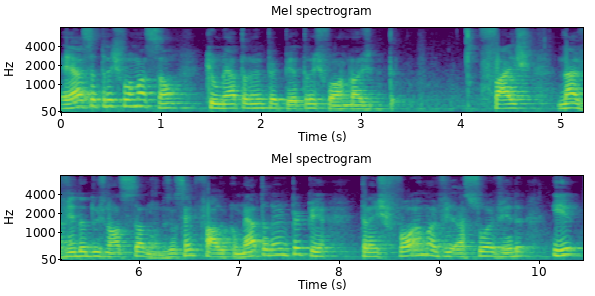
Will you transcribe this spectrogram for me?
É essa transformação que o método MPP transforma, faz na vida dos nossos alunos. Eu sempre falo que o método MPP transforma a sua vida e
